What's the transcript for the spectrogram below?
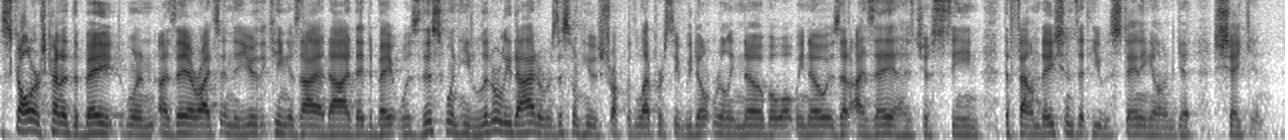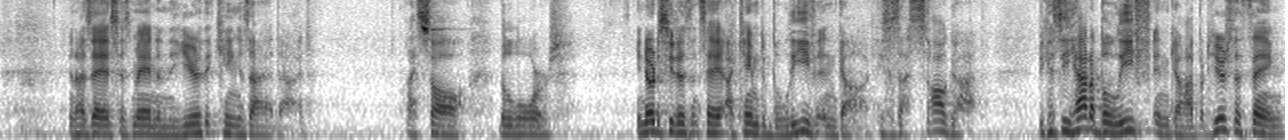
The scholars kind of debate when Uzziah writes, In the year that King Isaiah died, they debate, was this when he literally died or was this when he was struck with leprosy? We don't really know, but what we know is that Uzziah has just seen the foundations that he was standing on get shaken. And Isaiah says, Man, in the year that King Isaiah died, I saw the Lord. You notice he doesn't say, I came to believe in God. He says, I saw God because he had a belief in God. But here's the thing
